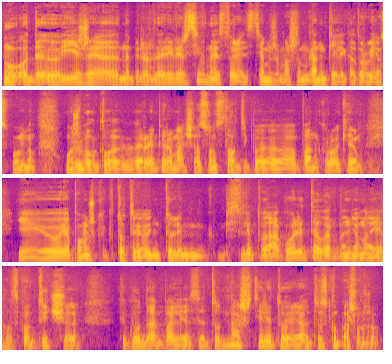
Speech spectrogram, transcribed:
Ну, э, есть же, например, реверсивная история с тем же Машин Ган Келли, которую я вспомнил. Он же был рэпером, а сейчас он стал, типа, панк-рокером. И я помню, что кто-то, то ли слеп... А, Кори Теллер на него наехал, сказал, ты что, ты куда полез? Это тут наша территория. А то пошел в жопу.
